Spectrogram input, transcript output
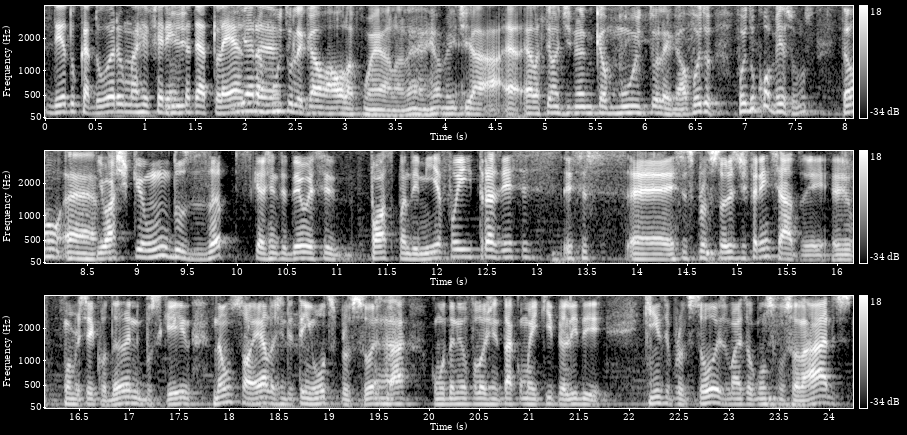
de educadora, uma referência E- de atleta. E era muito legal a aula com ela, né? Realmente a- a- ela tem uma dinâmica muito legal. Foi do, foi do começo. Então, é, E eu acho que um um dos ups que a gente deu esse pós-pandemia foi trazer esses, esses, é, esses professores diferenciados. Eu conversei com o Dani, busquei, não só ela, a gente tem outros professores uhum. lá. Como o Danilo falou, a gente está com uma equipe ali de 15 professores, mais alguns funcionários.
